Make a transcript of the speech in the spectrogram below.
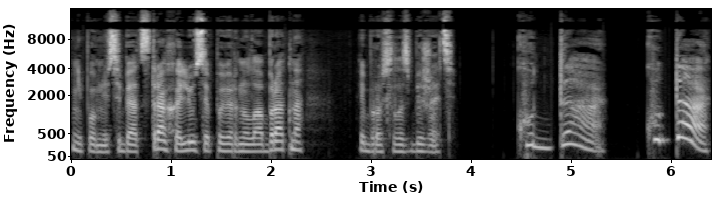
Не помня себя от страха, Люся повернула обратно и бросилась бежать. «Куда? Куда?»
